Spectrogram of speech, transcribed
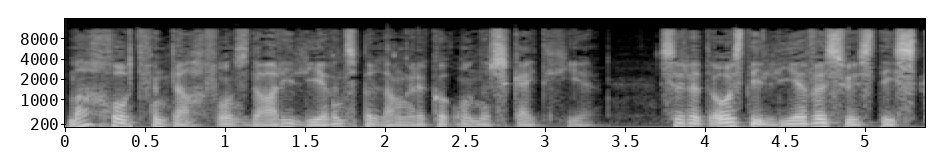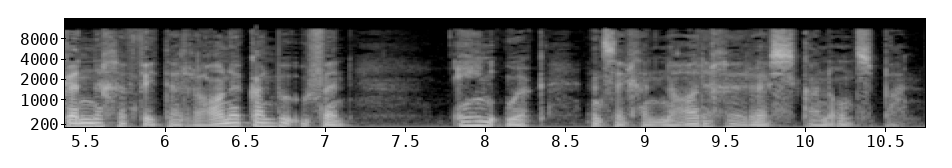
Mag God vandag vir ons daardie lewensbelangrike onderskeid gee sodat ons die lewe soos deskundige veterane kan beoefen en ook in sy genadige rus kan ontspan.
